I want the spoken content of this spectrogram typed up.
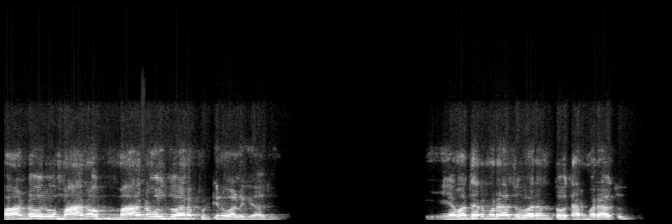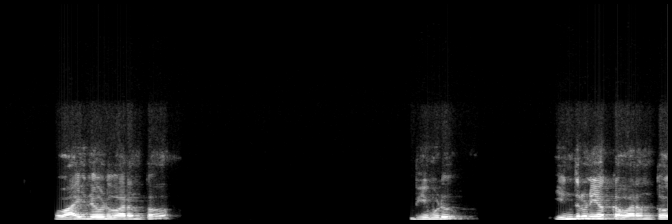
పాండవులు మానవ మానవుల ద్వారా పుట్టిన వాళ్ళు కాదు. యమధర్మరాజు వరంతో ధర్మరాజు వాయుదేవుడు వరంతో భీముడు ఇంద్రుని యొక్క వరంతో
